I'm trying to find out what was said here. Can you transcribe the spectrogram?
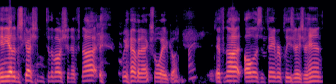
Any other discussion to the motion? If not, we have an actual wave going. If not, all those in favor, please raise your hand.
